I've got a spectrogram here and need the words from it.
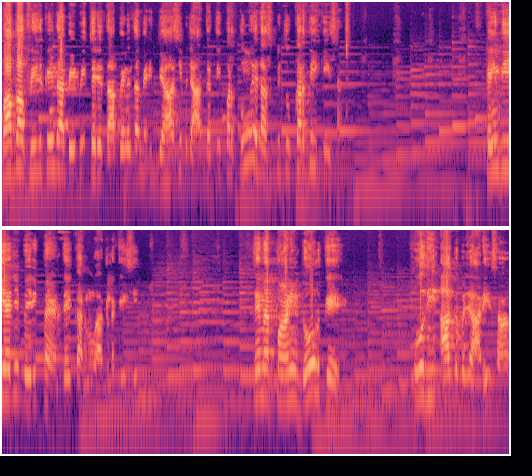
ਬਾਬਾ ਫਰੀਦ ਕਹਿੰਦਾ, ਬੀਬੀ ਤੇਰੇ ਦਾਬੇ ਨੇ ਤਾਂ ਮੇਰੀ ਪਿਆਸ ਹੀ ਬੁਝਾ ਕਰਤੀ ਪਰ ਤੂੰ ਇਹ ਦੱਸ ਵੀ ਤੂੰ ਕਰਦੀ ਕੀ ਸੈਂ? ਕਹਿੰਦੀ ਹੈ ਜੀ, ਮੇਰੀ ਭੈਣ ਦੇ ਘਰ ਨੂੰ ਅੱਗ ਲੱਗੀ ਸੀ ਤੇ ਮੈਂ ਪਾਣੀ ਡੋਲ ਕੇ ਉਹਦੀ ਅੱਗ ਬੁਝਾ ਰਹੀ ਸਾਂ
